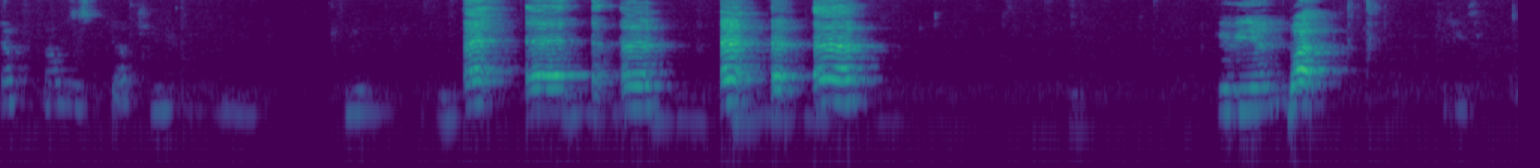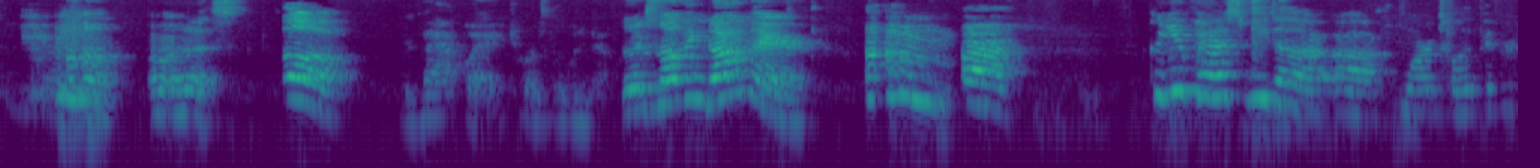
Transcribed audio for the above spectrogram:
Yep, that was yep. Uh, uh, uh, uh, uh, uh. Vivian? What? This. Ugh. That way, towards the window. There's nothing down there. Ahem, uh, could you pass me the uh, more toilet paper?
